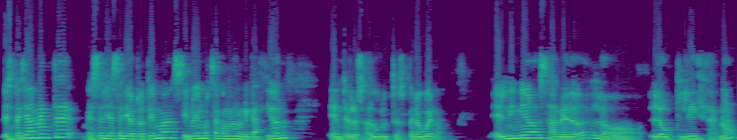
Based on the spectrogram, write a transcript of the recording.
Especialmente, eso ya sería otro tema, si no hay mucha comunicación entre los adultos. Pero bueno, el niño sabedor lo, lo utiliza, ¿no?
